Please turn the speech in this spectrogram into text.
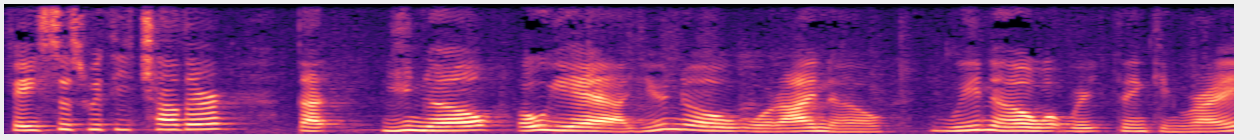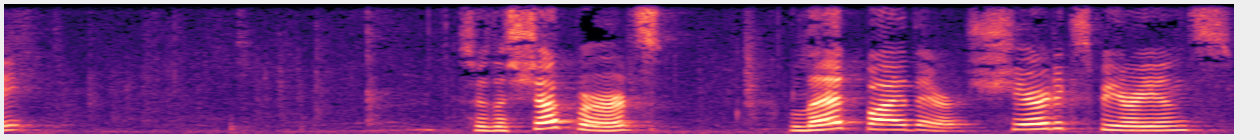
faces with each other, that you know, oh yeah, you know what I know. We know what we're thinking, right? So the shepherds, led by their shared experience,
